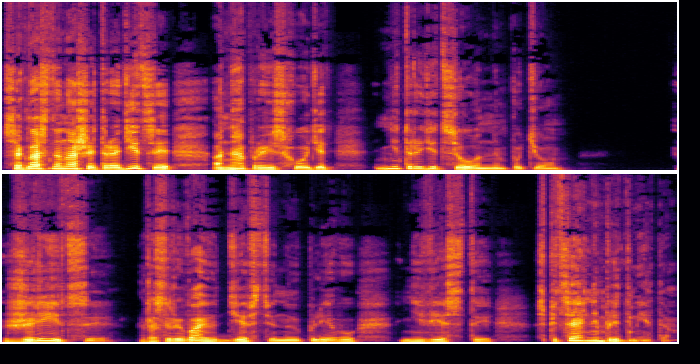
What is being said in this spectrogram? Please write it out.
Согласно нашей традиции, она происходит нетрадиционным путем. Жрицы разрывают девственную плеву невесты специальным предметом,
